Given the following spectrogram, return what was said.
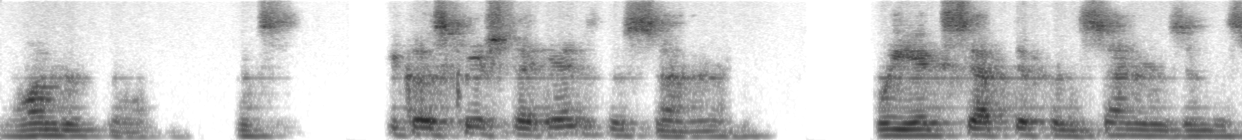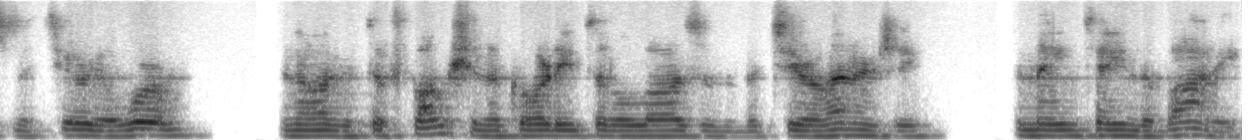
wonderful. It's because Krishna is the center. We accept different centers in this material world in order to function according to the laws of the material energy to maintain the body.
